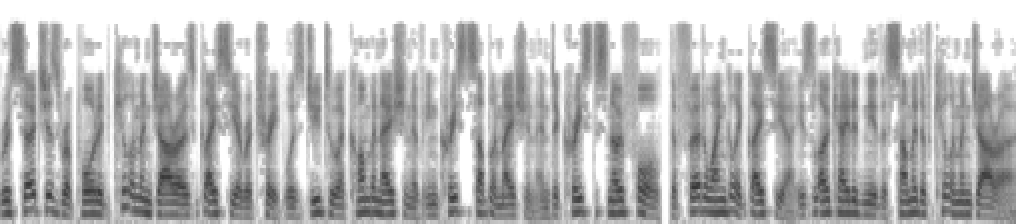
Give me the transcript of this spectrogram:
Researchers reported Kilimanjaro's glacier retreat was due to a combination of increased sublimation and decreased snowfall. The Furtwängler Glacier is located near the summit of Kilimanjaro.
